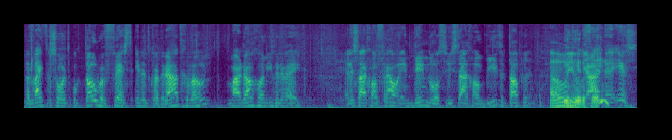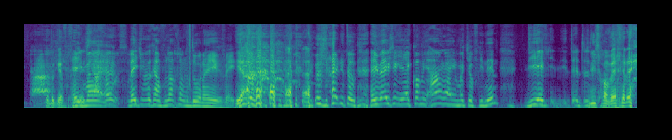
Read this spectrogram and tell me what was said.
Dat lijkt een soort oktoberfest in het kwadraat gewoon, maar dan gewoon iedere week. En er staan gewoon vrouwen in dindos, die staan gewoon bier te tappen. Oh joh. Ja, nee, is. Ja. Heb ik even Hey, gemist. maar Ja, eh, weet je, we gaan vannacht nog door naar Heerenveen. Ja. we zijn het over. Hey, wij zeggen, jij kwam hier aanrijden met jouw vriendin. Die heeft... Die is gewoon weggereden.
